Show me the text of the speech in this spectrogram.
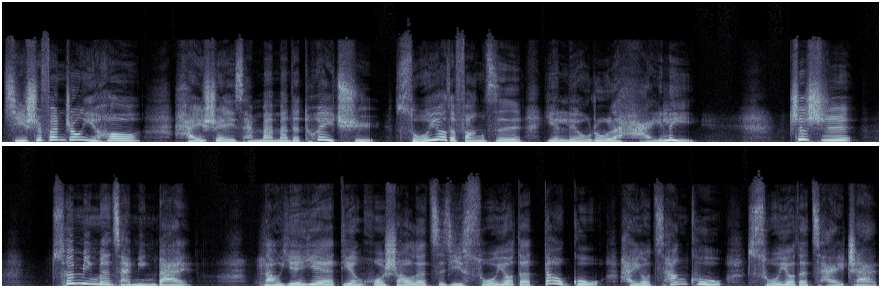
几十分钟以后，海水才慢慢的退去，所有的房子也流入了海里。这时，村民们才明白。老爷爷点火烧了自己所有的稻谷，还有仓库所有的财产，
